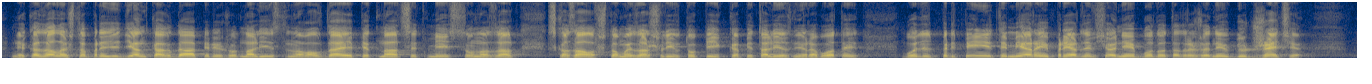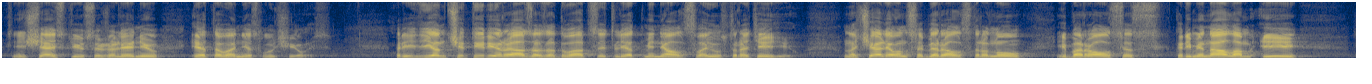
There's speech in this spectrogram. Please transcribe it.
Мне казалось, что президент, когда перед журналистами на Валдае 15 месяцев назад сказал, что мы зашли в тупик, капитализм не работает, будут предприняты меры, и прежде всего они будут отражены в бюджете. К несчастью и сожалению, этого не случилось. Президент четыре раза за 20 лет менял свою стратегию. Вначале он собирал страну и боролся с криминалом и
